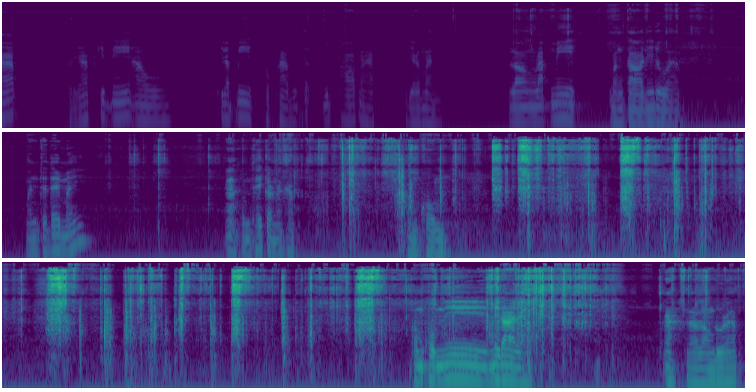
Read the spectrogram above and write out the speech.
ครับ สวัสดีครับ คลิปนี้เอาที่รับมีดพกพาวุฒวุฒท็อปนะครับ เยอรมัน ลองรับมีดบางตอนนี้ดูครับ มันจะได้ไหม อะผมเทสก่อนนะครับคมคมคมคมนี่ไม่ได้เลยครับ อะ เราลองดูนะครับ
